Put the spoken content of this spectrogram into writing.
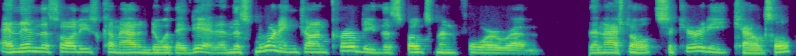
And then the Saudis come out and do what they did. And this morning, John Kirby, the spokesman for um, the National Security Council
